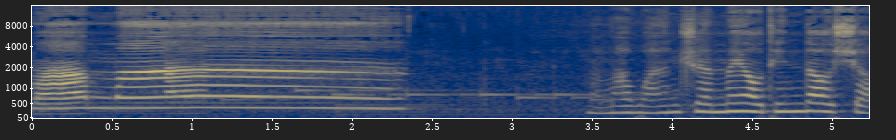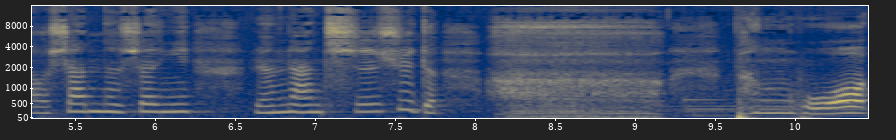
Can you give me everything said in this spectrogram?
妈妈！妈妈完全没有听到小山的声音，仍然持续的啊。喷火，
